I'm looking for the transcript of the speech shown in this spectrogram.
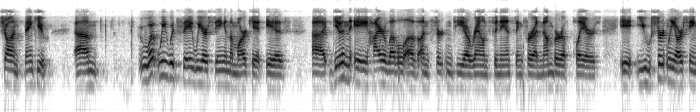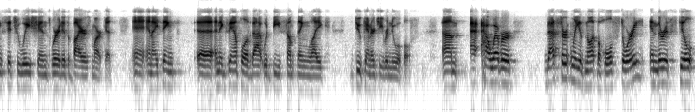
Sean, thank you. Um, what we would say we are seeing in the market is, uh, given a higher level of uncertainty around financing for a number of players, you certainly are seeing situations where it is a buyer's market. And I think, uh, an example of that would be something like Duke Energy Renewables. Um, however, that certainly is not the whole story, and there is still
